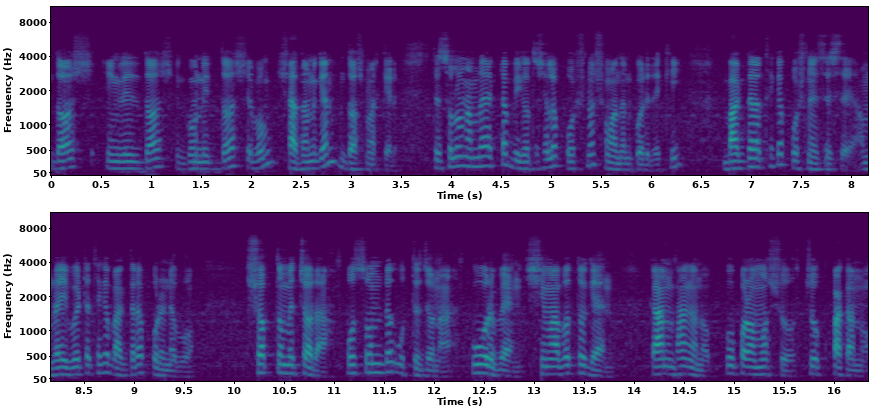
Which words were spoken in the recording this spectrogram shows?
দশ, ইংরেজি দশ, গণিত দশ এবং সাধারণ জ্ঞান দশ মার্কের। তো চলুন আমরা একটা বিগত সালের প্রশ্ন সমাধান করে দেখি। বাগধারা থেকে প্রশ্ন এসেছে। আমরা এই বইটা থেকে বাগধারা পড়ে নেব। সপ্তমে চড়া, প্রচণ্ড উত্তেজনা, কুয়োর ব্যাং সীমাবদ্ধ জ্ঞান, কান ভাঙানো, কুপরামর্শ, চোখ পাকানো,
